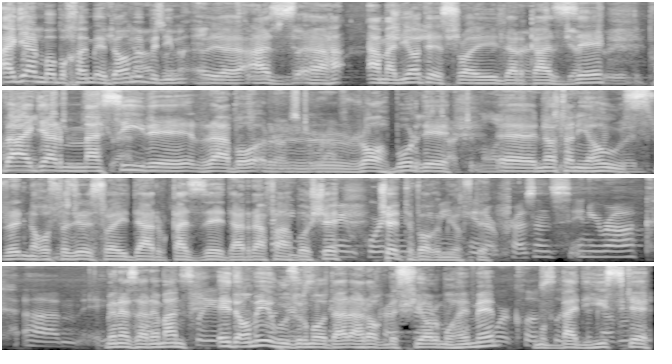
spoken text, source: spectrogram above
اگر ما بخوایم ادامه بدیم از عملیات اسرائیل در غزه و اگر مسیر راهبرد ناتانیاهو نخست وزیر اسرائیل در غزه در رفح باشه. چه اتفاقی میفته به نظر من ادامه حضور ما در عراق بسیار مهمه. بدیهی است که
